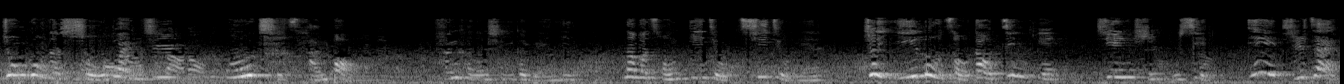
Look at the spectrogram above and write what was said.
中共的手段之无耻残暴，很可能是一个原因。那么从一九七九年这一路走到今天，坚持不懈，一直在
